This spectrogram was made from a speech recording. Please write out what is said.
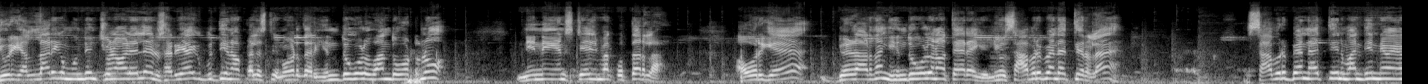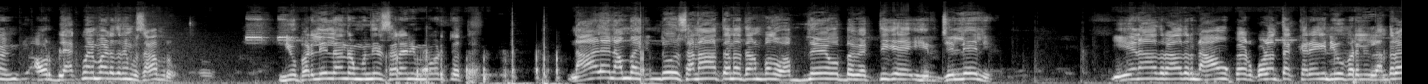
ಇವ್ರಿಗೆಲ್ಲರಿಗೂ ಮುಂದಿನ ಚುನಾವಣೆಯಲ್ಲಿ ಸರಿಯಾಗಿ ಬುದ್ಧಿ ನಾವು ಕಲಿಸ್ತೀವಿ. ನೋಡ್ತಾರೆ, ಹಿಂದೂಗಳು ಒಂದು ಓಟನು ನಿನ್ನೆ ಏನು ಸ್ಟೇಜ್ ಮ್ಯಾಗ ಕೂತಾರಲ್ಲ, ಅವ್ರಿಗೆ ಬೀಳಾರ್ದಂಗೆ ಹಿಂದೂಗಳು ನಾವು ತಯಾರಾಗಿ. ನೀವು ಸಾಬ್ರ ಬೆನ್ ಹತ್ತಿರಲ್ಲ ಸಾಬ್ರ ಬೆನ್ ಹತ್ತಿ ಮಂದಿ ಅವ್ರು ಬ್ಲ್ಯಾಕ್ ಮೇಲ್ ಮಾಡಿದ್ರೆ ನಿಮ್ಗೆ ಸಾಬ್ರು. ನೀವು ಬರಲಿಲ್ಲ ಅಂದ್ರೆ ಮುಂದಿನ ಸಲ ನಿಮ್ಗೆ ನೋಡ್ತೀವತ್ತೆ ನಾಳೆ ನಮ್ಮ ಹಿಂದೂ ಸನಾತನ ಧರ್ಮದ ಒಬ್ಬನೇ ಒಬ್ಬ ವ್ಯಕ್ತಿಗೆ ಈ ಜಿಲ್ಲೆಯಲ್ಲಿ ಏನಾದರೂ ಆದ್ರೆ ನಾವು ಕೊಡೋಂಥ ಕರೆಗೆ ನೀವು ಬರಲಿಲ್ಲ ಅಂದ್ರೆ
